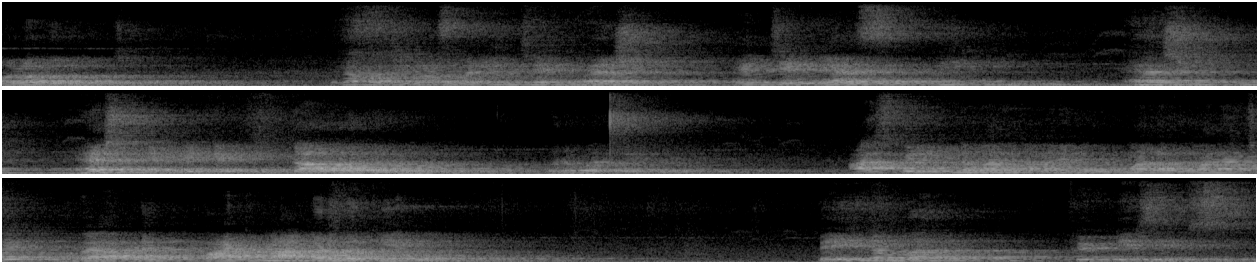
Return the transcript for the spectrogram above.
અલગ અલગ છે એના પછીનો સ્પેલિંગ છે haste H A S T E haste haste એટલે કે ઉતાવળ કરવું બરોબર છે આ સ્પેલિંગ તમારે તમારી બુકમાં લખવાના છે હવે આપણે પાઠમાં પેજ નંબર 56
